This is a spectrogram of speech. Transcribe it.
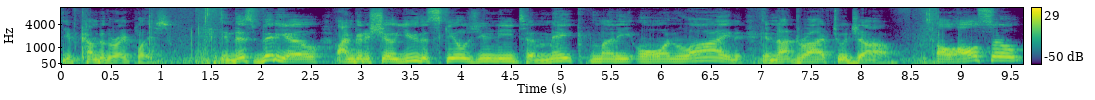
You've come to the right place. In this video I'm going to show you the skills you need to make money online and not drive to a job I'll also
